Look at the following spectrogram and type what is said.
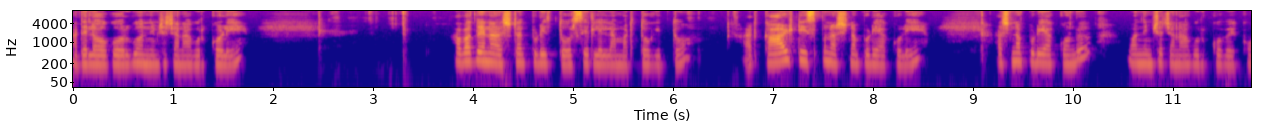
ಅದೆಲ್ಲ ಹೋಗೋವರೆಗೂ ಒಂದು ನಿಮಿಷ ಚೆನ್ನಾಗಿ ಹುರ್ಕೊಳ್ಳಿ. ಅವಾಗಲೇ ನಾನು ಅರ್ಶಿನದ ಪುಡಿ ತೋರಿಸಿರಲಿಲ್ಲ, ಮರ್ತೋಗಿತ್ತು. ಅದು ಕಾಲು ಟೀ ಸ್ಪೂನ್ ಅರ್ಶಿನ ಪುಡಿ ಹಾಕ್ಕೊಳ್ಳಿ ಅರ್ಶಿನ ಪುಡಿ ಹಾಕ್ಕೊಂಡು ಒಂದು ನಿಮಿಷ ಚೆನ್ನಾಗಿ ಹುರ್ಕೋಬೇಕು.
